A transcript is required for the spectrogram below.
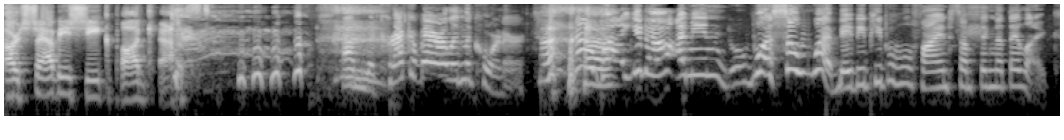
our shabby chic podcast. I'm the cracker barrel in the corner. No, but you know, I mean, what? So what? Maybe people will find something that they like.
